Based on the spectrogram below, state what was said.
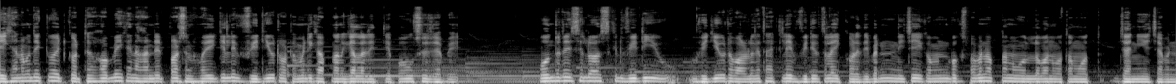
এইখানের মধ্যে একটু ওয়েট করতে হবে, এখানে হান্ড্রেড পার্সেন্ট হয়ে গেলে ভিডিওটা অটোমেটিক আপনার গ্যালারিতে পৌঁছে যাবে। বন্ধুরা ছিল আজকের ভিডিও ভিডিওটা ভালো লেগে থাকলে ভিডিওতে লাইক করে দেবেন, নিচেই কমেন্ট বক্স পাবেন, আপনার মূল্যবান মতামত জানিয়ে যাবেন।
